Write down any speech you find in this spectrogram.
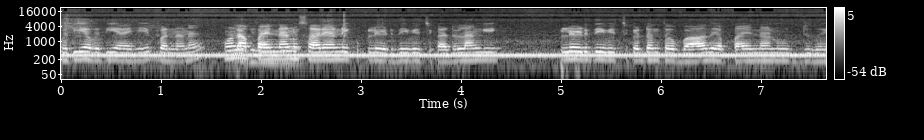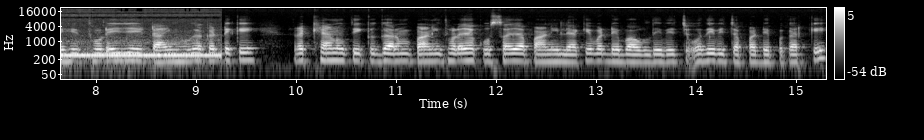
ਵਧੀਆ ਵਧੀਆ ਇਹ ਬਣਨ। ਹੁਣ ਆਪਾਂ ਇਹਨਾਂ ਨੂੰ ਸਾਰਿਆਂ ਨੂੰ ਇੱਕ ਪਲੇਟ ਦੇ ਵਿੱਚ ਕੱਢ ਲਾਂਗੇ। ਪਲੇਟ ਦੇ ਵਿੱਚ ਕੱਢਣ ਤੋਂ ਬਾਅਦ ਆਪਾਂ ਇਹਨਾਂ ਨੂੰ ਜਦੋਂ ਇਹ ਥੋੜੇ ਜਿਹੇ ਟਾਈਮ ਹੋ ਗਿਆ ਕੱਢ ਕੇ ਰੱਖਿਆ ਨੂੰ ਤੇ ਇੱਕ ਗਰਮ ਪਾਣੀ ਥੋੜਾ ਜਿਹਾ ਕੋਸਾ ਜਿਹਾ ਪਾਣੀ ਲੈ ਕੇ ਵੱਡੇ ਬਾਉਲ ਦੇ ਵਿੱਚ ਉਹਦੇ ਵਿੱਚ ਆਪਾਂ ਡਿਪ ਕਰਕੇ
